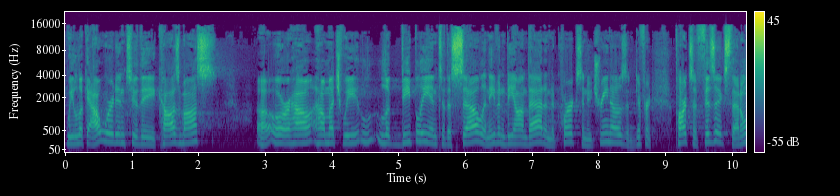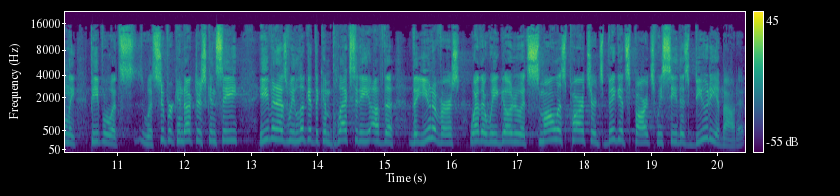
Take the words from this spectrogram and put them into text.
we look outward into the cosmos, uh, or how, how much we look deeply into the cell and even beyond that into quarks and neutrinos and different parts of physics that only people with, with superconductors can see. Even as we look at the complexity of the, the universe, whether we go to its smallest parts or its biggest parts, we see this beauty about it.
